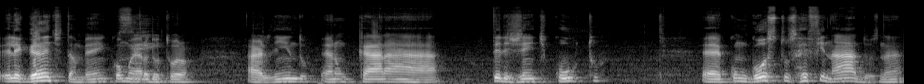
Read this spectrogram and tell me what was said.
elegante também, como Sim. era o doutor Arlindo, era um cara inteligente, culto, é, com gostos refinados, né?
